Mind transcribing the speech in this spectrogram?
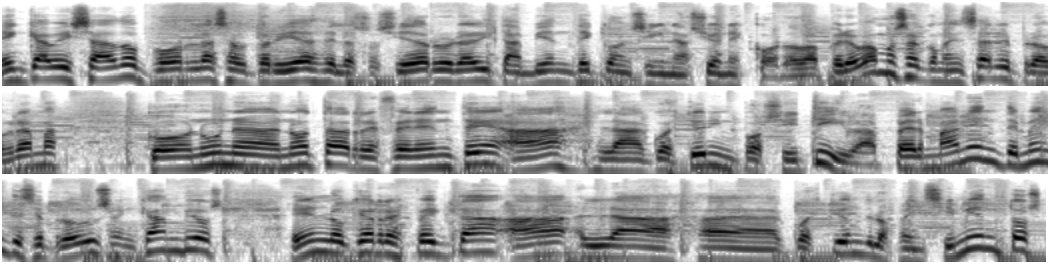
encabezado por las autoridades de la Sociedad Rural y también de Consignaciones Naciones Córdoba. Pero vamos a comenzar el programa con una nota referente a la cuestión impositiva. Permanentemente se producen cambios en lo que respecta a la cuestión de los vencimientos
